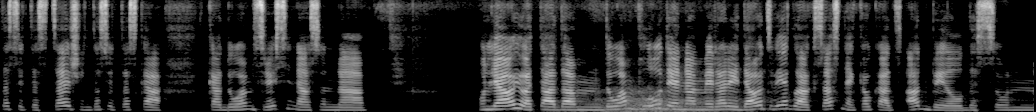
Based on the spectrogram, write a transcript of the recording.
tas ir tas ceļš, un tas ir tas, kā, kā domas risinās. Un, un ļaujot tādam domu plūdienam, ir arī daudz vieglāk sasniegt kaut kādas atbildes. Un,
